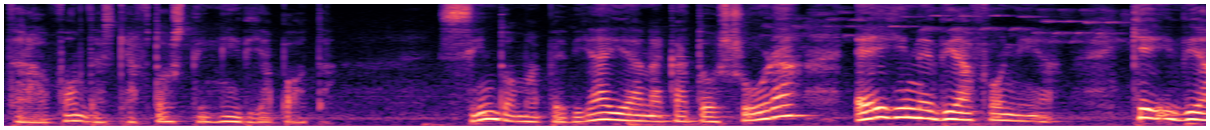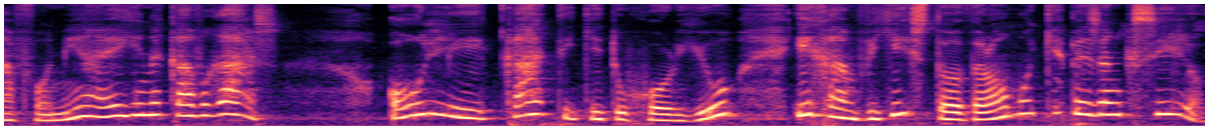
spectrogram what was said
Τραβώντας και αυτό την ίδια πότα. Σύντομα παιδιά η ανακατοσούρα έγινε διαφωνία. Και η διαφωνία έγινε καυγάς. Όλοι οι κάτοικοι του χωριού είχαν βγει στο δρόμο και παίζαν ξύλο.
